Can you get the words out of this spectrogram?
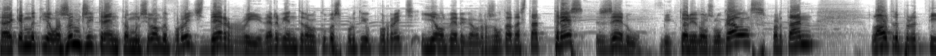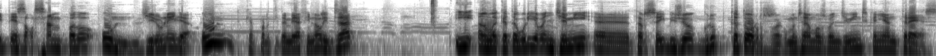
aquest matí a les 11.30 al Municipal de Porreig, derbi, derbi entre el Club Esportiu Porreig i el Berga. El resultat ha estat 3-0, victòria dels locals, per tant, l'altre partit és el Sampador 1, Gironella 1, que partit també ha finalitzat, i en la categoria Benjamí, eh, tercera divisió, grup 14. Comencem amb els benjamins, que n'hi ha 3.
